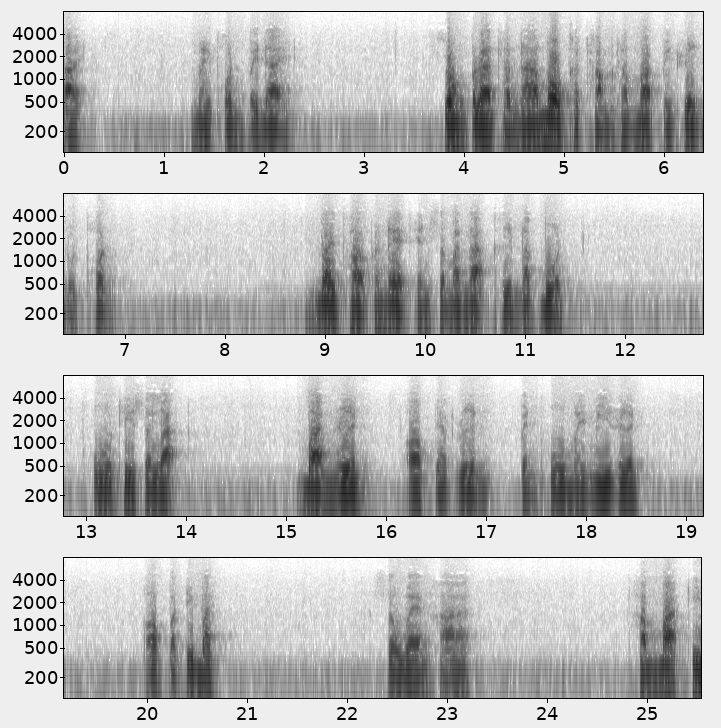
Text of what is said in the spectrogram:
ตาย ไม่พ้นไปได้ ทรงปรารถนาโมกขธรรมธรรมะเป็นเครื่องหลุดพ้น ได้ทอดพระเนตรเห็นสมณะคือนักบวชผู้ที่สละบ้านเรือน ออกจากเรือนเป็นผู้ไม่มีเรือน ออกปฏิบัติแสวงหาธรรมะที่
